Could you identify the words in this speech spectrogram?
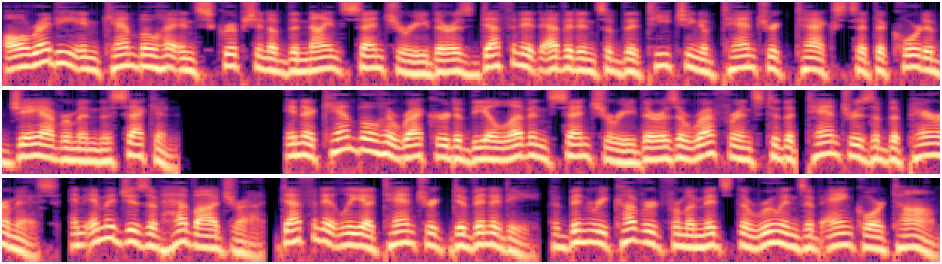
Already in Kamboja inscription of the 9th century there is definite evidence of the teaching of Tantric texts at the court of Jayavarman II. In a Kamboja record of the 11th century there is a reference to the Tantras of the Paramis, and images of Hevajra, definitely a Tantric divinity, have been recovered from amidst the ruins of Angkor Thom.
